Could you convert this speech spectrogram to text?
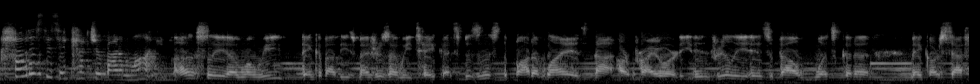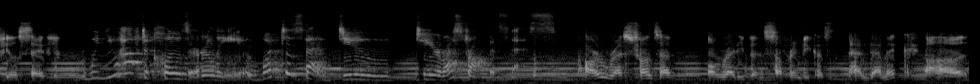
how does this impact your bottom line? Honestly, uh, when we think about these measures that we take as business, the bottom line is not our priority. It really is about what's going to make our staff feel safe. When you have to close early, what does that do to your restaurant business? Our restaurants have already been suffering because of the pandemic, uh,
